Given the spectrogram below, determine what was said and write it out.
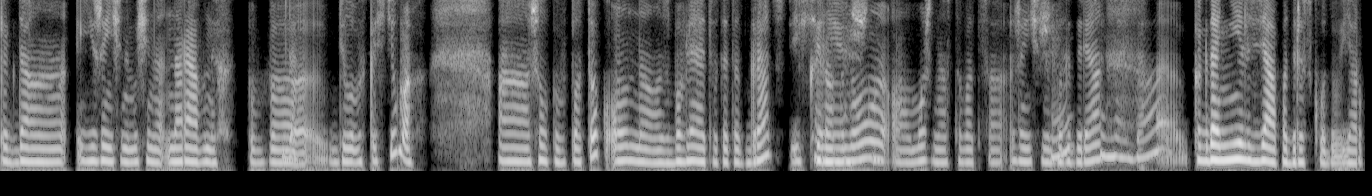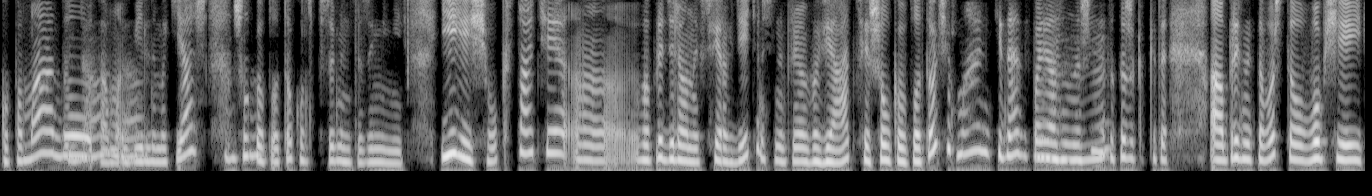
Когда и женщина, и мужчина на равных в Да. деловых костюмах, а шелковый платок, он а, сбавляет вот этот градус, и все равно Конечно. а, можно оставаться женщиной благодаря, да. когда нельзя по дресс-коду яркую помаду, Да, там да. обильный макияж, Мгм. шелковый платок, он способен это заменить. И еще, кстати, в определенных сферах деятельности, например, в авиации, шелковый платочек маленький, да, повязан на Мгм. это тоже как-то признак того, что в общей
